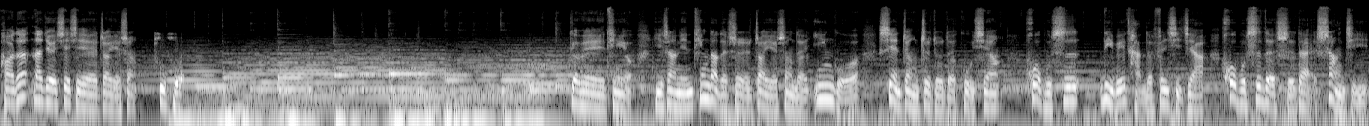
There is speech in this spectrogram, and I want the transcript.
好的，那就谢谢赵医生，谢谢。各位听友，以上您听到的是赵业胜的《英国宪政制度的故乡》霍布斯。利维坦的分析家霍布斯的时代上集。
